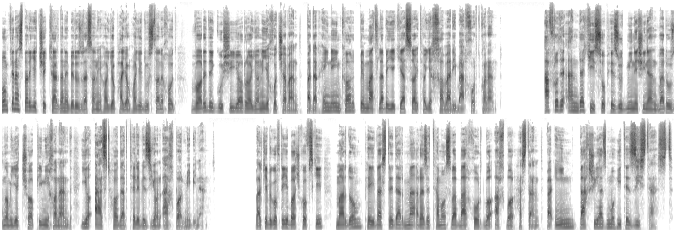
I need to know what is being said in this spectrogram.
ممکن است برای چک کردن بروزرسانی ها یا پیام های دوستان خود وارد گوشی یا رایانه خود شوند و در حین این کار به مطلب یکی از سایت های خبری برخورد کنند. افراد اندکی صبح زود می نشینند و روزنامه چاپی می خوانند یا عصرها در تلویزیون اخبار می بینند. بلکه به گفته باچکوفسکی مردم پیوسته در معرض تماس و برخورد با اخبار هستند و این بخشی از محیط زیست است.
